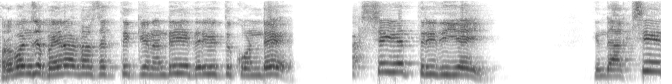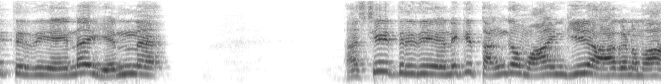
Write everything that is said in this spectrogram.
பிரபஞ்ச பேராற்றல் சக்திக்கு நன்றியை தெரிவித்துக் கொண்டு அக்ஷய திருதியை. இந்த அக்ஷய திருதியைனா என்ன? அக்ஷய திருதியை அன்னைக்கு தங்கம் வாங்கியே ஆகணுமா?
